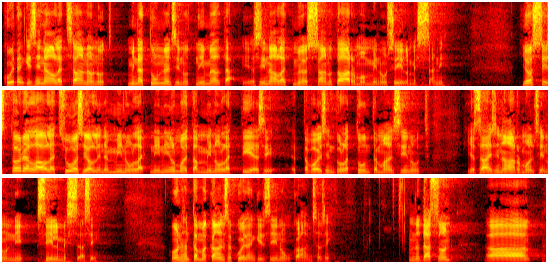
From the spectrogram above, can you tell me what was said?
Kuitenkin sinä olet sanonut, minä tunnen sinut nimeltä ja sinä olet myös saanut armon minun silmissäni. Jos siis todella olet suosiollinen minulle, niin ilmoita minulle tiesi, että voisin tulla tuntemaan sinut ja saisin armon sinun silmissäsi. Onhan tämä kansa kuitenkin sinun kansasi. No tässä on äh,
